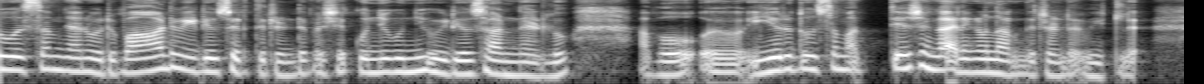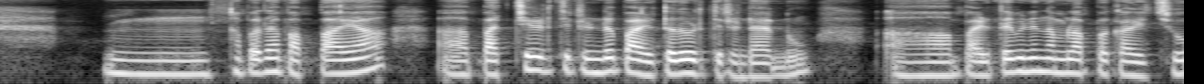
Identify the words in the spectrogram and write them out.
ദിവസം ഞാൻ ഒരുപാട് വീഡിയോസ് എടുത്തിട്ടുണ്ട്. പക്ഷേ കുഞ്ഞു കുഞ്ഞു വീഡിയോസ് ആണെന്നേ ഉള്ളൂ. അപ്പോൾ ഈ ഒരു ദിവസം അത്യാവശ്യം കാര്യങ്ങൾ നടന്നിട്ടുണ്ട് വീട്ടിൽ. അപ്പോൾ അതാ പപ്പായ പച്ച എടുത്തിട്ടുണ്ട് പഴുത്തതും എടുത്തിട്ടുണ്ടായിരുന്നു. പഴുത്ത പിന്നെ നമ്മളപ്പോൾ കഴിച്ചു.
